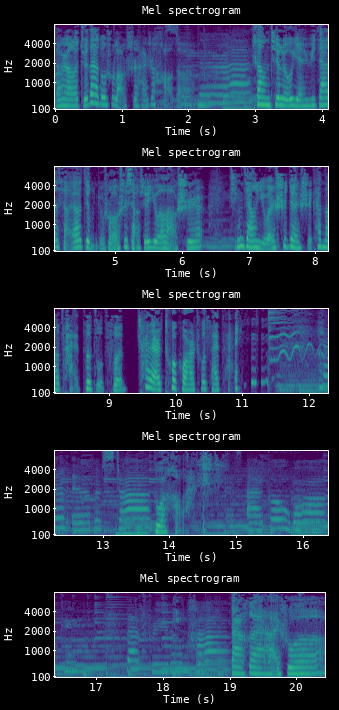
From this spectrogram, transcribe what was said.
当然了，绝大多数老师还是好的。上期留言瑜伽的小妖精就说是小学语文老师，评讲语文试卷时看到“彩”字组词，差点脱口而出“彩彩”，多好啊！大河爱海说。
